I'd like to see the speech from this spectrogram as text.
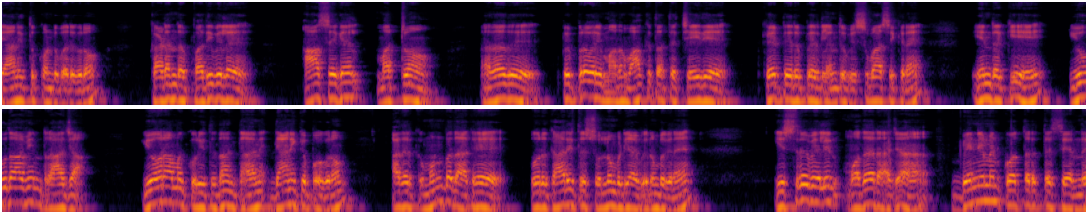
தியானித்து கொண்டு வருகிறோம். கடந்த பதிவில் ஆசைகள் மற்றும் அதாவது பிப்ரவரி மாதம் வாக்குத்தத்த செய்தியை கேட்டு இருப்பீர்கள் என்று விசுவாசிக்கிறேன். இன்றைக்கு யூதாவின் ராஜா யோராம குறித்து தான் தியானி தியானிக்க போகிறோம். அதற்கு முன்பதாக ஒரு காரியத்தை சொல்லும்படியாக விரும்புகிறேன். இஸ்ரவேலின் மொத ராஜா பென்யமின் கோத்தரத்தை சேர்ந்த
